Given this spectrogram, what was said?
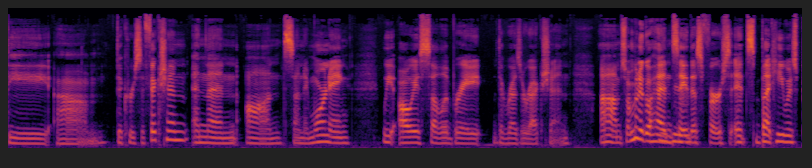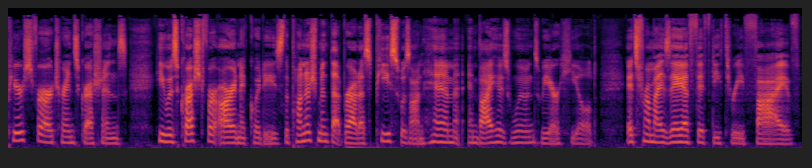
the um, the crucifixion, and then on Sunday morning, we always celebrate the resurrection. Um, so I'm going to go ahead and mm-hmm. say this first. It's, but he was pierced for our transgressions, he was crushed for our iniquities. The punishment that brought us peace was on him, and by his wounds we are healed. It's from Isaiah 53 5.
